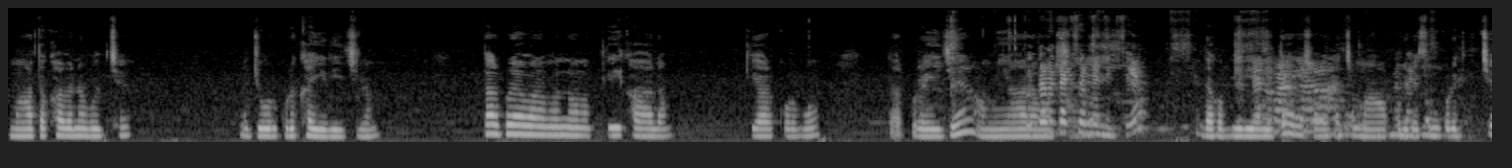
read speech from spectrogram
মা তো খাবে না বলছে। জোর করে খাইয়ে দিয়েছিলাম। তারপরে আবার আমার ননদকেই খাওয়ালাম। কি আর করব? তারপরে এই যে আমি আর আমার দেখো বিরিয়ানিটা এবার সবাই খাচ্ছে। মা পরিবেশন করে দিচ্ছে।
